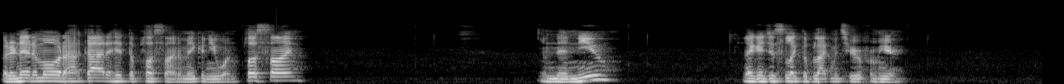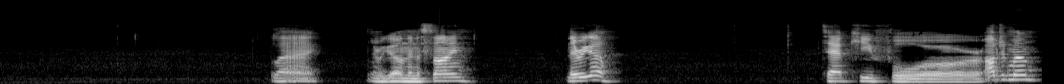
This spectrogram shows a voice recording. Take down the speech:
but in edit mode I gotta hit the plus sign and make a new one. Plus sign. And then new. And I can just select the black material from here. Black. There we go, and then assign. There we go. Tab key for object mode.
